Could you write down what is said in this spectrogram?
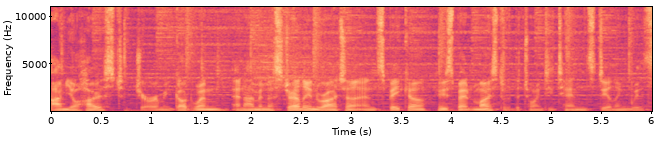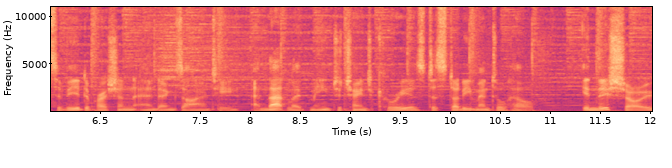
I'm your host, Jeremy Godwin, and I'm an Australian writer and speaker who spent most of the 2010s dealing with severe depression and anxiety, and that led me to change careers to study mental health. In this show,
